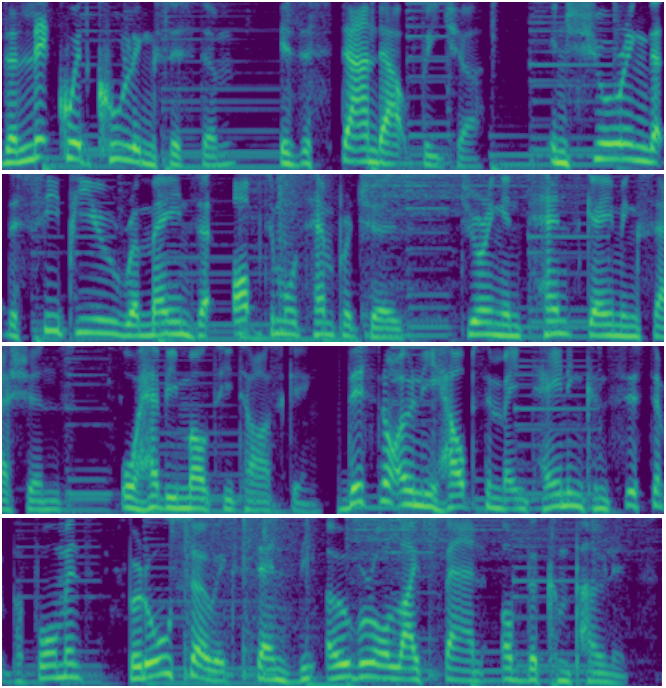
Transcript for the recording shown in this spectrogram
The liquid cooling system is a standout feature, ensuring that the CPU remains at optimal temperatures during intense gaming sessions or heavy multitasking. This not only helps in maintaining consistent performance, but also extends the overall lifespan of the components.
